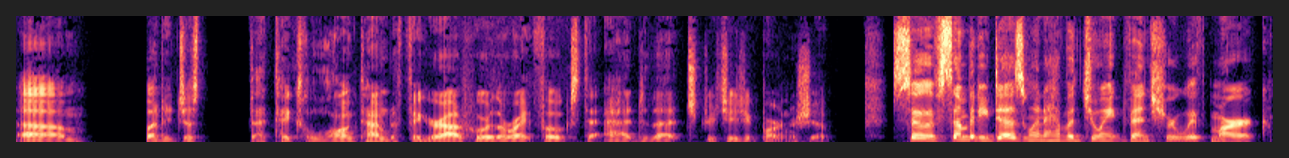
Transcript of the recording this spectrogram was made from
Um, but it just that takes a long time to figure out who are the right folks to add to that strategic partnership. So if somebody does want to have a joint venture with Mark,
